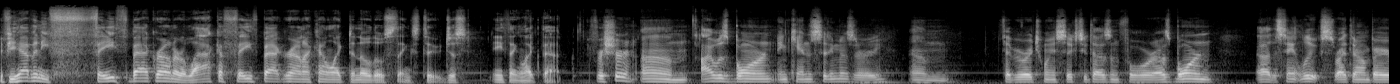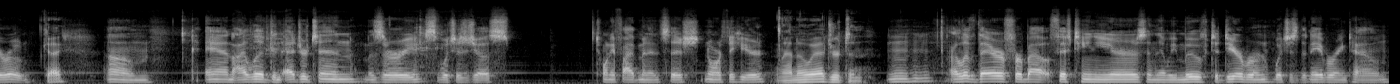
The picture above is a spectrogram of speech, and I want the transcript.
If you have any faith background or lack of faith background, I kind of like to know those things too. Just anything like that. For sure. Um, I was born in Kansas City, Missouri, um, February 26, 2004. I was born uh, the St. Luke's right there on Barry Road. Okay. Um, and I lived in Edgerton, Missouri, which is just 25 minutes ish north of here. I know Edgerton. hmm I lived there for about 15 years, and then we moved to Dearborn, which is the neighboring town.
